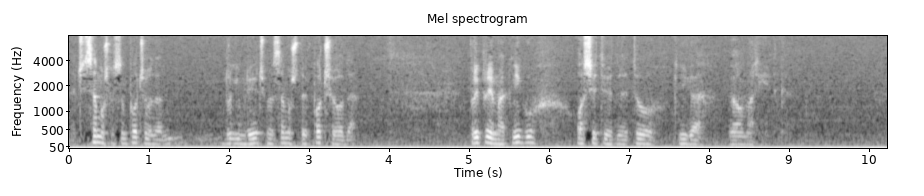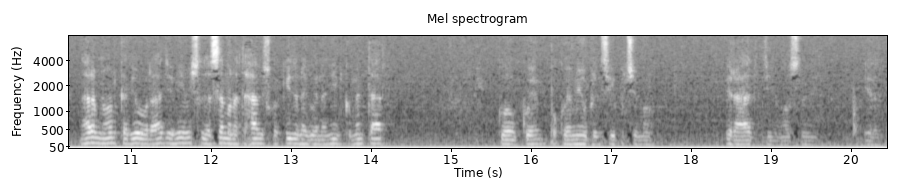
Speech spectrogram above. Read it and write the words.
Znači samo što sam počeo da drugim riječima samo što je počeo da priprema knjigu osjetio da je to knjiga veoma rijetka. Naravno, on kad je ovo radio, nije mislio samo na tahavijsku akidu, nego je na njen komentar ko, kojem, po kojem mi u principu ćemo i raditi u osnovi i raditi.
